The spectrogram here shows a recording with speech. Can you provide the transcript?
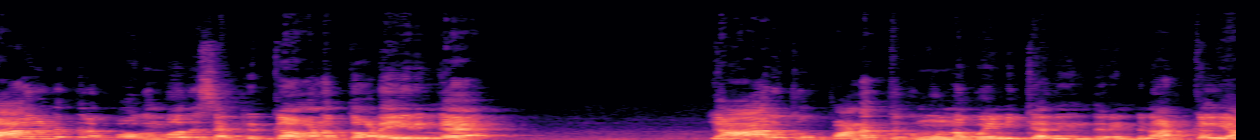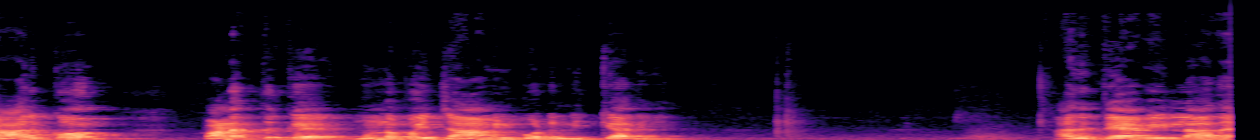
வாகனத்தில் போகும்போது சற்று கவனத்தோட இருங்க. யாருக்கும் பணத்துக்கு முன்ன போய் நிற்காதீங்க இந்த ரெண்டு நாட்கள் யாருக்கும் பணத்துக்கு முன்ன போய் ஜாமீன் போட்டு நிற்காதீங்க அது தேவையில்லாத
